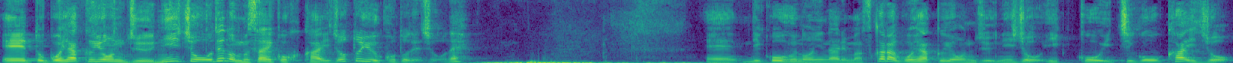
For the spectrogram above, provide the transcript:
えーと、542条での無債国解除ということでしょうね。えー、履行不能になりますから542条1項1号解除。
